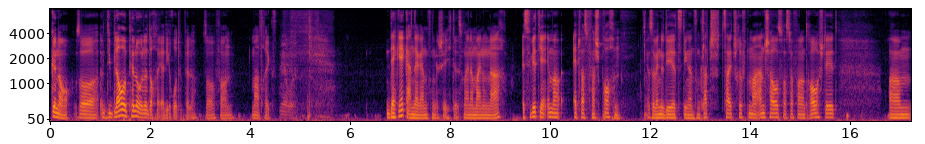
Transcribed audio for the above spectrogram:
Genau, so die blaue Pille oder doch eher die rote Pille, so von Matrix. Jawohl. Der Gag an der ganzen Geschichte ist meiner Meinung nach, es wird ja immer etwas versprochen. Also wenn du dir jetzt die ganzen Klatschzeitschriften mal anschaust, was da vorne drauf steht, ähm,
